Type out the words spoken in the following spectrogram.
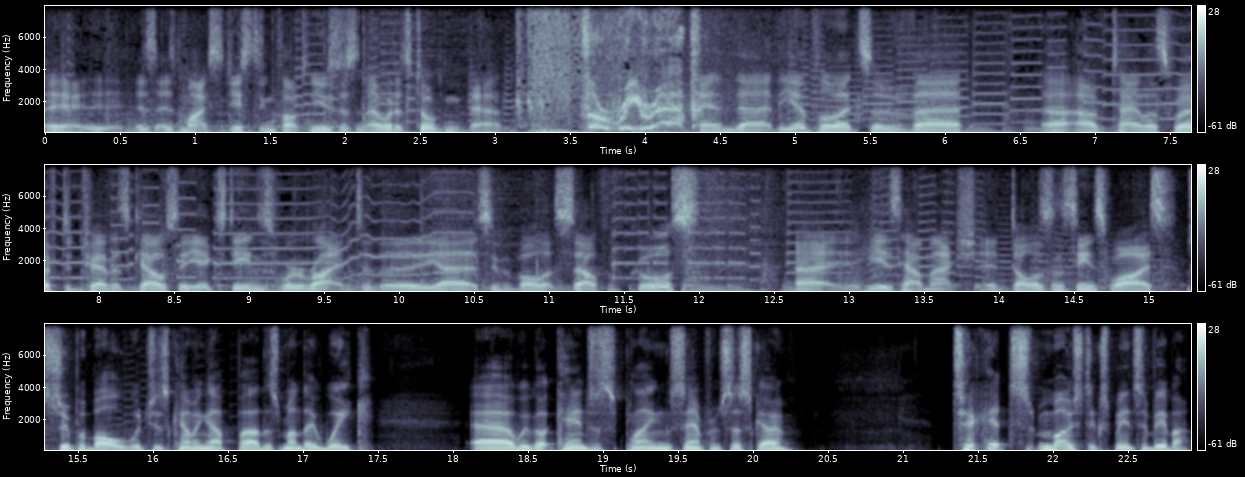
uh, is, is Mike suggesting Fox News doesn't know what it's talking about? The rewrap. And uh, the influence of. Uh, of Taylor Swift and Travis Kelce extends we're right into the uh, Super Bowl itself, of course. Uh, here's how much, uh, dollars and cents wise. Super Bowl, which is coming up uh, this Monday week. Uh, we've got Kansas playing San Francisco. Tickets most expensive ever,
